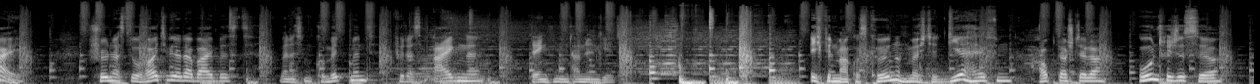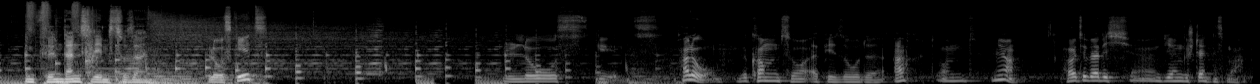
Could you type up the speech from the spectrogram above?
Hi, schön, dass du heute wieder dabei bist, wenn es um Commitment für das eigene Denken und Handeln geht. Ich bin Markus Köhn und möchte dir helfen, Hauptdarsteller und Regisseur im Film deines Lebens zu sein. Los geht's! Los geht's. Hallo, willkommen zur Episode 8 und ja, heute werde ich äh, dir ein Geständnis machen.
